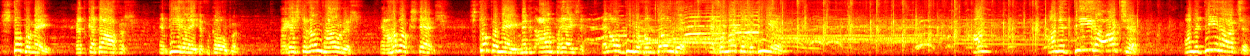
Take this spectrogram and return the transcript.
Stop ermee met kadavers en dierenleed te verkopen. Aan restauranthouders en hotdogstands. Stop ermee met het aanprijzen en opdienen van dode en gemartelde dieren. Aan, aan de dierenartsen. Aan de dierenartsen.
